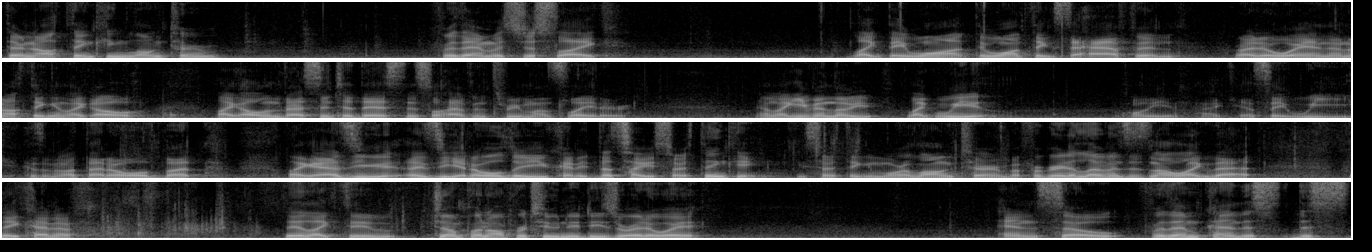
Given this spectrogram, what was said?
they're not thinking long term. For them, it's just like like they want they want things to happen right away and they're not thinking like oh like i'll invest into this this will happen three months later. And like even though you like we well i can't say we because i'm not that old but like as you as you get older you kind of that's how you start thinking. You start thinking more long term but for grade 11s it's not like that. They kind of they like to jump on opportunities right away. And so for them kind of this this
